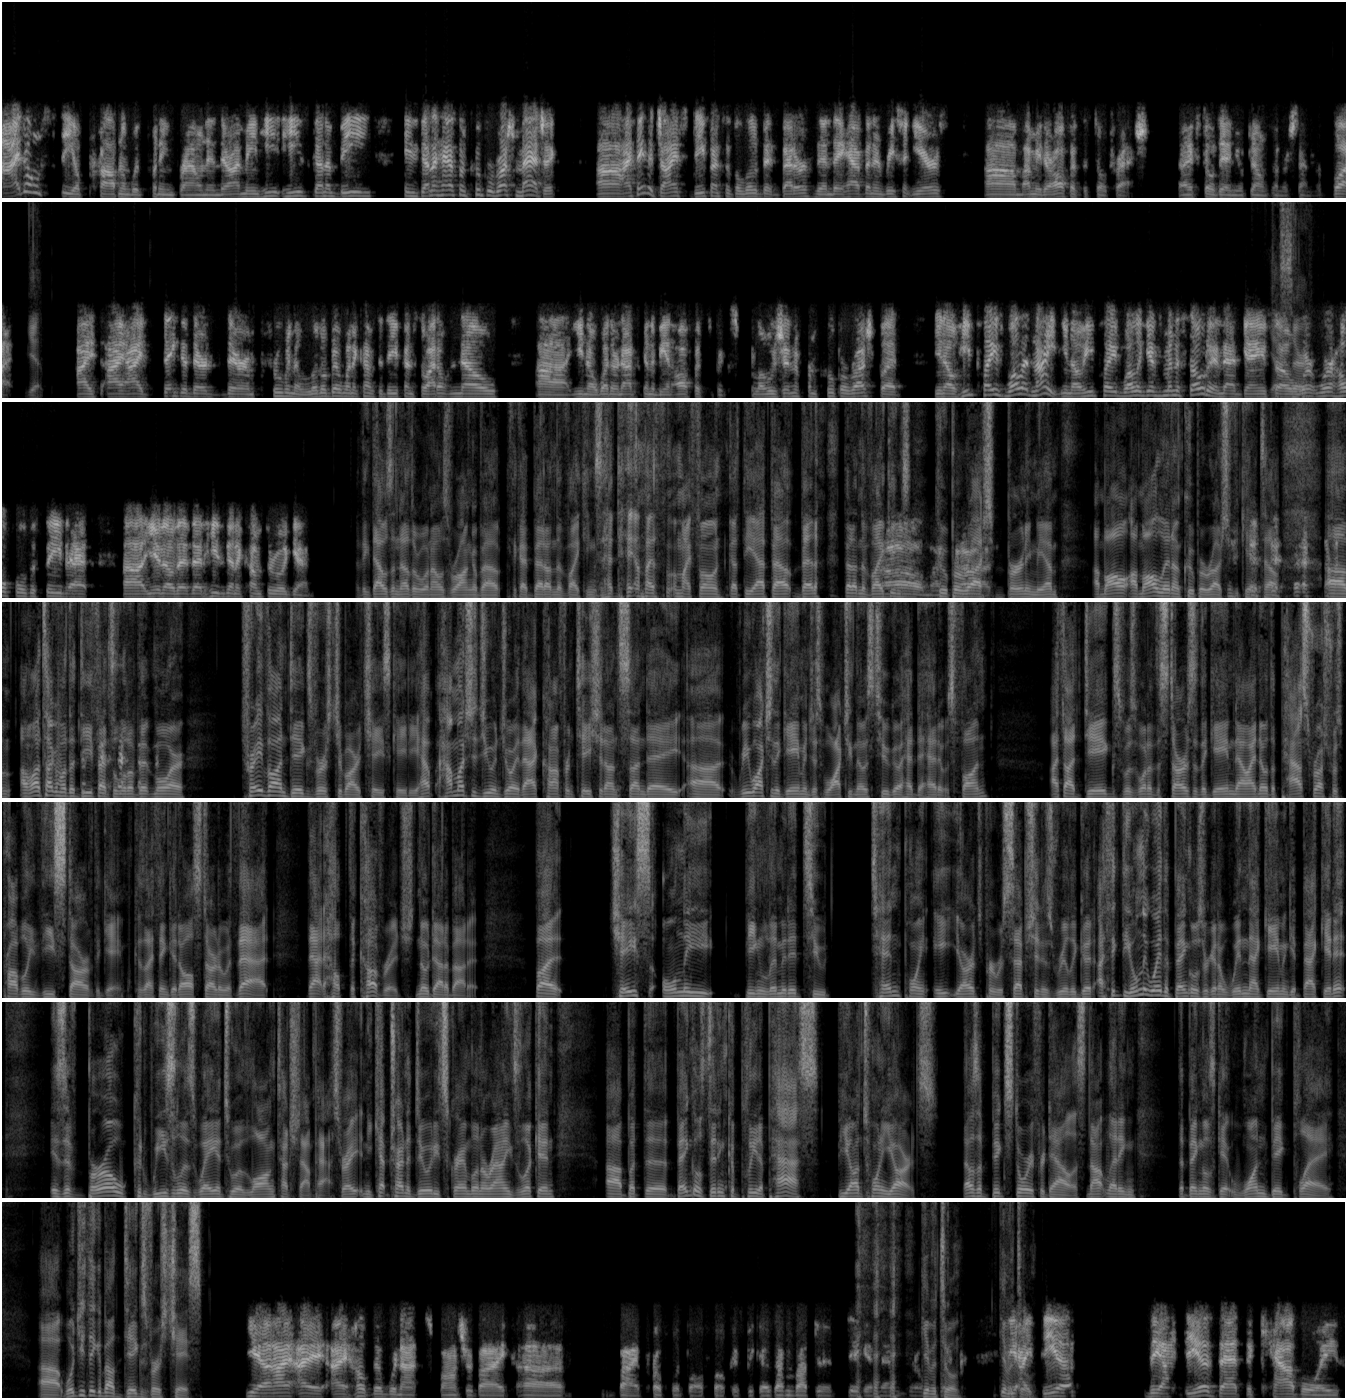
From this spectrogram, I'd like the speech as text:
I don't see a problem with putting Brown in there. I mean, he he's going to be he's going to have some Cooper Rush magic. Uh, I think the Giants' defense is a little bit better than they have been in recent years. Um, I mean, their offense is still trash. Uh, it's still Daniel Jones under center, but yep. I, I I think that they're they're improving a little bit when it comes to defense. So I don't know, uh, you know, whether or not it's going to be an offensive explosion from Cooper Rush, but you know, he plays well at night. You know, he played well against Minnesota in that game. Yes, so sir. we're we're hopeful to see that, uh, you know, that that he's going to come through again. I think that was another one I was wrong about. I think I bet on the Vikings that day on my on my phone. Got the app out. Bet bet on the Vikings. Oh, Cooper God. Rush burning me. I'm I'm all I'm all in on Cooper Rush. If you can't tell, um, I want to talk about the defense a little bit more. Trevon Diggs versus Ja'Marr Chase, KD. How how much did you enjoy that confrontation on Sunday? Uh, rewatching the game and just watching those two go head to head, it was fun. I thought Diggs was one of the stars of the game. Now I know the pass rush was probably the star of the game because I think it all started with that. That helped the coverage, no doubt about it. But Chase only being limited to 10.8 yards per reception is really good. I think the only way the Bengals are going to win that game and get back in it is if Burrow could weasel his way into a long touchdown pass, right? And he kept trying to do it. He's scrambling around, he's looking. Uh, but the Bengals didn't complete a pass beyond 20 yards. That was a big story for Dallas, not letting the Bengals get one big play. Uh, what do you think about Diggs versus Chase? Yeah, I, I, I hope that we're not sponsored by uh, by Pro Football Focus because I'm about to dig in them. Give it to him. Give it the to him. idea, the idea that the Cowboys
